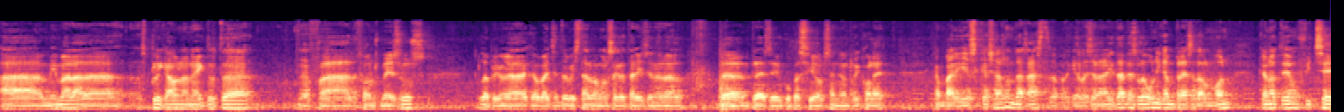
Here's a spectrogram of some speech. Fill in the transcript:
a mi m'agrada explicar una anècdota de fa, de fa uns mesos, la primera vegada que vaig entrevistar-me amb el secretari general d'Empresa i Ocupació, el senyor Enric Colet, que em va dir és que això és un desastre, perquè la Generalitat és l'única empresa del món que no té un fitxer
